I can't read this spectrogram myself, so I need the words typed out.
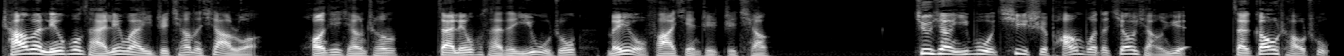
查问林红彩另外一支枪的下落，黄天祥称，在林红彩的遗物中没有发现这支枪，就像一部气势磅礴的交响乐在高潮处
